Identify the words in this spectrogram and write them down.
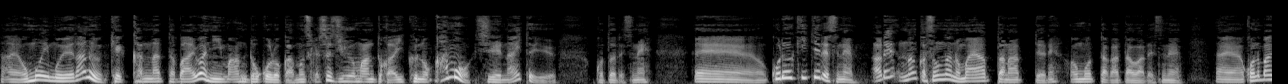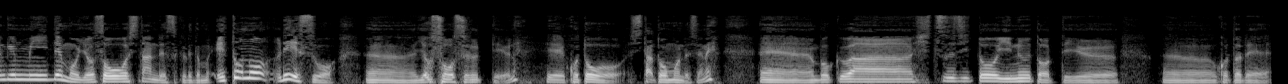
思いもよらぬ結果になった場合は2万どころか、もしかしたら10万とかいくのかもしれないということですね。えー、これを聞いてですね、あれ？なんかそんなの前あったなってね、思った方はですね、えー、この番組でも予想をしたんですけれども、干支のレースを、予想するっていうね、えー、ことをしたと思うんですよね。えー、僕は、羊と犬とっていう、うーことで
